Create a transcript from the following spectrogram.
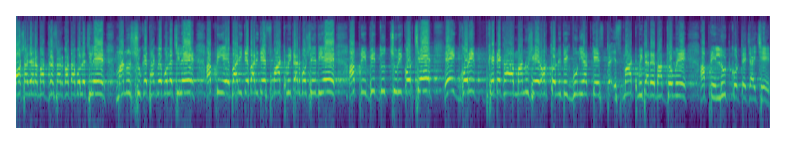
দশ হাজার মাদ্রাসার কথা বলেছিলেন, মানুষ সুখে থাকবে বলেছিলেন, আপনি এ বাড়িতে বাড়িতে স্মার্ট মিটার বসিয়ে দিয়ে আপনি বিদ্যুৎ চুরি করছেন, এই গরিব খেটে খাওয়া মানুষের অর্থনৈতিক বুনিয়াদকে স্মার্ট মিটারের মাধ্যমে আপনি লুট করতে চাইছেন।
